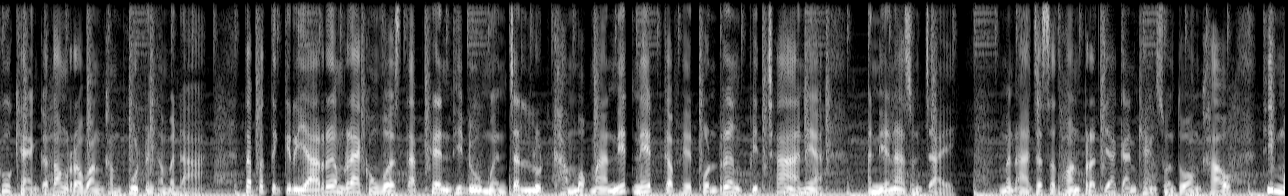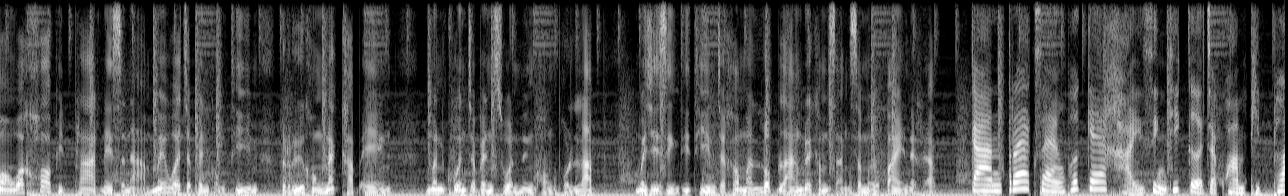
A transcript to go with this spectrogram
คู่แข่งก็ต้องระวังคำพูดเป็นธรรมดา แต่ปฏิกิริยาเริ่มแรกของเวอร์ส t ต p เพนที่ดูเหมือนจะหลุดขำออกมานิดๆ กับเหตุผลเรื่องพิชชาเนี่ย อันเนี้ยน่าสนใจ มันอาจจะสะท้อนปรัชญาการแข่งส่วนตัวของเขา ที่มองว่าข้อผิดพลาดในสนามไม่ว่าจะเป็นของทีม หรือของนักขับเอง มันควรจะเป็นส่วนหนึ่งของผลลัพธ์ ไม่ใช่สิ่งที่ทีมจะเข้ามาลบล้างด้วยคำสั่งเสมอไปนะครับๆการแทรกแซงเพื่อแก้ไขสิ่งที่เกิดจากความผิดพล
